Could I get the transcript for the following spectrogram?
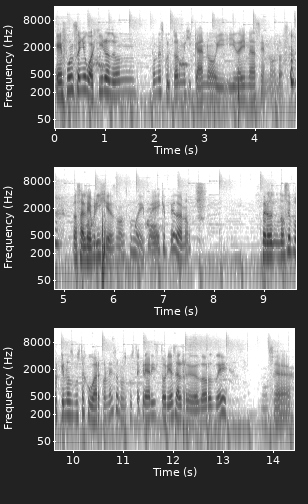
Eh, fue un sueño guajiro de un, un escultor mexicano y, de ahí nacen, ¿no? Los, los alebrijes, ¿no? Es como de, güey, qué pedo, ¿no? Pero no sé por qué nos gusta jugar con eso, nos gusta crear historias alrededor de... O sea,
